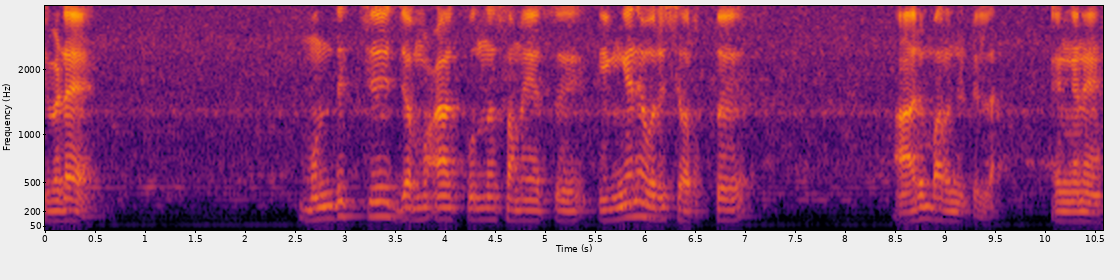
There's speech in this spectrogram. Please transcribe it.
ഇവിടെ മുന്തിച്ച് ജമാക്കുന്ന സമയത്ത് ഇങ്ങനെ ഒരു ഷർത്ത് ആരും പറഞ്ഞിട്ടില്ല. എങ്ങനെ?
